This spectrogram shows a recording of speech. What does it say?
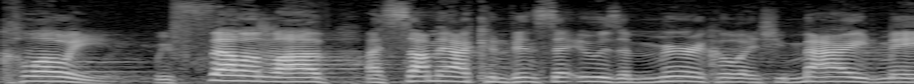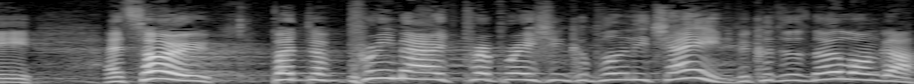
Chloe we fell in love. I somehow convinced her it was a miracle and she married me. And so, but the pre marriage preparation completely changed because it was no longer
